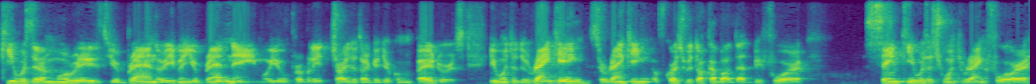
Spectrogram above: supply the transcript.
keywords that are more related to your brand or even your brand name, or you probably try to target your competitors. You want to do ranking. So ranking, of course, we talked about that before. Same keywords that you want to rank for.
